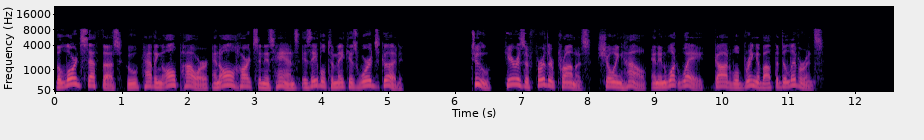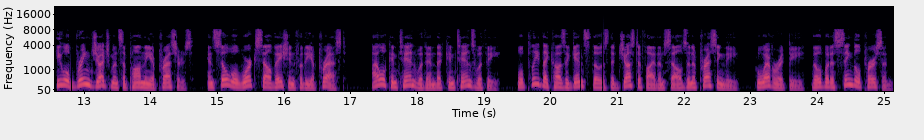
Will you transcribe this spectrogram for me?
The Lord saith thus, who, having all power and all hearts in his hands, is able to make his words good. 2. Here is a further promise, showing how and in what way God will bring about the deliverance. He will bring judgments upon the oppressors, and so will work salvation for the oppressed. I will contend with him that contends with thee, will plead thy cause against those that justify themselves in oppressing thee, whoever it be, though but a single person,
